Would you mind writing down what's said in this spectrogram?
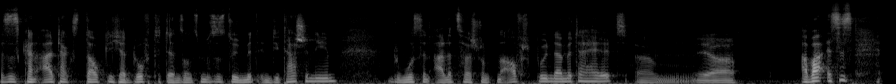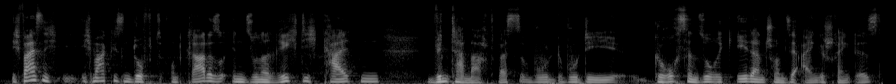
Es ist kein alltagstauglicher Duft, denn sonst müsstest du ihn mit in die Tasche nehmen. Du musst ihn alle zwei Stunden aufsprühen, damit er hält. Ähm, Ja. aber es ist, ich weiß nicht, ich mag diesen Duft. Und gerade so in so einer richtig kalten Winternacht, weißt du, wo, wo die Geruchssensorik eh dann schon sehr eingeschränkt ist,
